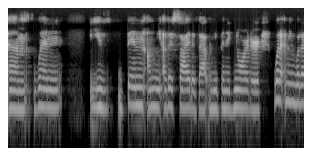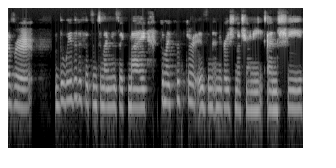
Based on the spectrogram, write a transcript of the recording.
um, when you've been on the other side of that, when you've been ignored or what I mean, whatever. The way that it fits into my music, my so my sister is an immigration attorney, and she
